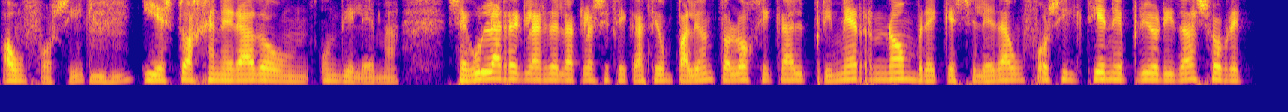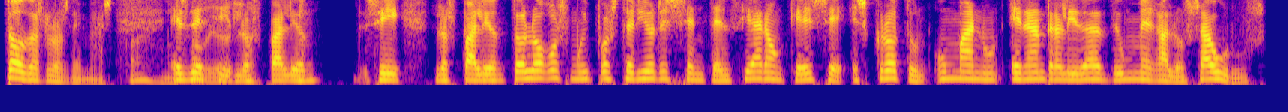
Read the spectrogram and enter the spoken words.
a un fósil. Y esto ha generado un, un dilema. Según las reglas de la clasificación paleontológica, el primer nombre que se le da a un fósil tiene prioridad sobre todos los demás. Ah, no es decir, eso. los paleontólogos Sí, los paleontólogos muy posteriores sentenciaron que ese Scrotum humanum era en realidad de un megalosaurus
